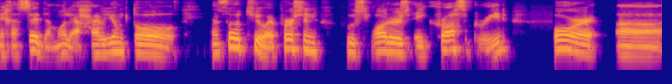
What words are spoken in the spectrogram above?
מכסה דמו לאחר יום טוב. And so too, a person who slaughters a crossbreed or uh,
